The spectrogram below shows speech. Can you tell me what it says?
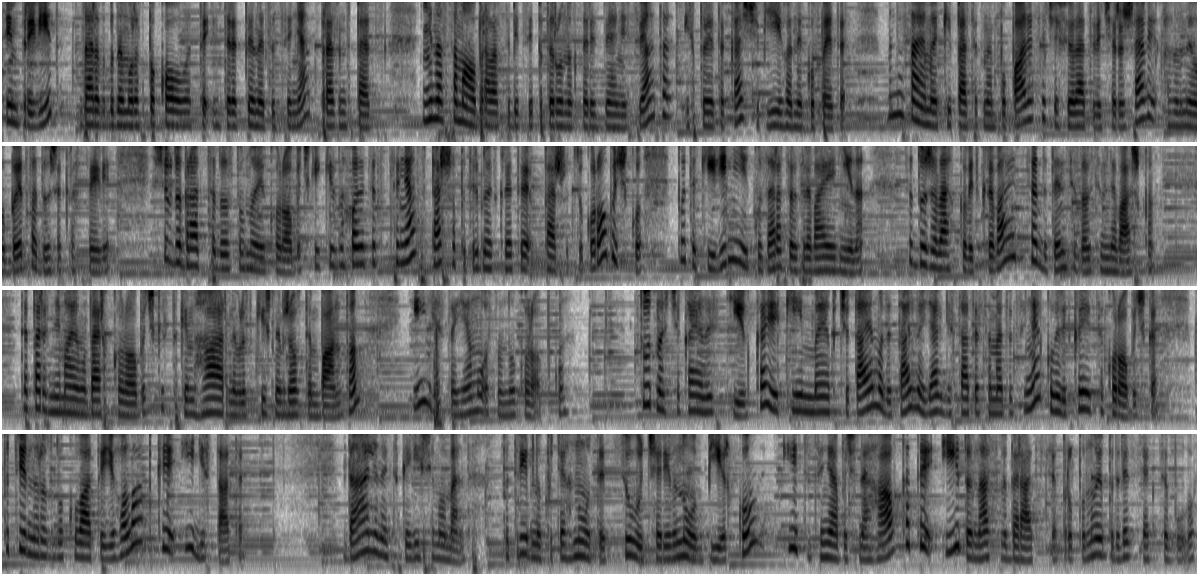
Всім привіт! Зараз будемо розпаковувати інтерактивне цуценя Present Pets. Ніна сама обрала собі цей подарунок на різдвяні свята, і хто є така, щоб їй його не купити. Ми не знаємо, який песик нам попадеться, чи фіолетові, чи рожеві, але вони обидва дуже красиві. Щоб добратися до основної коробочки, які знаходиться цуценя, спершу потрібно відкрити першу цю коробочку по такій лінії, яку зараз розриває Ніна. Це дуже легко відкривається, дитинці зовсім не важко. Тепер знімаємо верх коробочки з таким гарним розкішним жовтим бантом і дістаємо основну коробку. Тут нас чекає листівка, в якій ми читаємо детально, як дістати саме цуценя, коли відкриється коробочка. Потрібно розблокувати його лапки і дістати. Далі найцікавіший момент. Потрібно потягнути цю чарівну бірку, і цуценя почне гавкати і до нас вибиратися. Пропоную подивитися, як це було.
